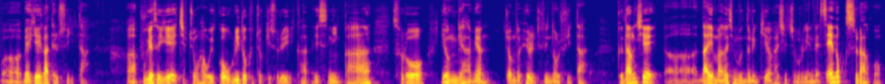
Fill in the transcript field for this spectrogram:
어, 매개가 될 수 있다. 아, 북에서 이게 집중하고 있고 우리도 그쪽 기술이 가- 있으니까 서로 연계하면 좀 더 효율적인 놓을 수 있다. 그 당시에 어, 나이 많으신 분들은 기억하실지 모르겠는데 세녹스라고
